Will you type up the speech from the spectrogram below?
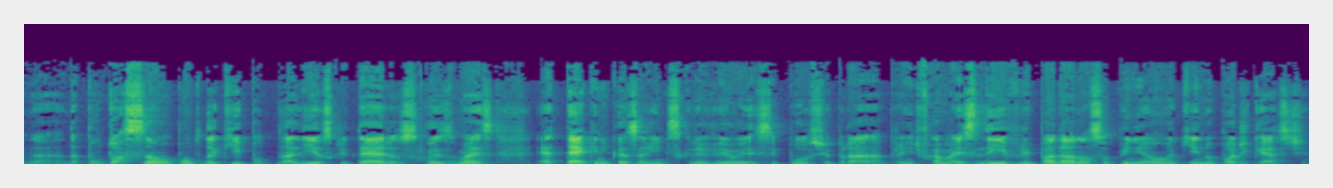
né, da pontuação, ponto daqui, ponto dali, os critérios, coisas mais é, técnicas. A gente escreveu esse post para a gente ficar mais livre para dar a nossa opinião aqui no podcast.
